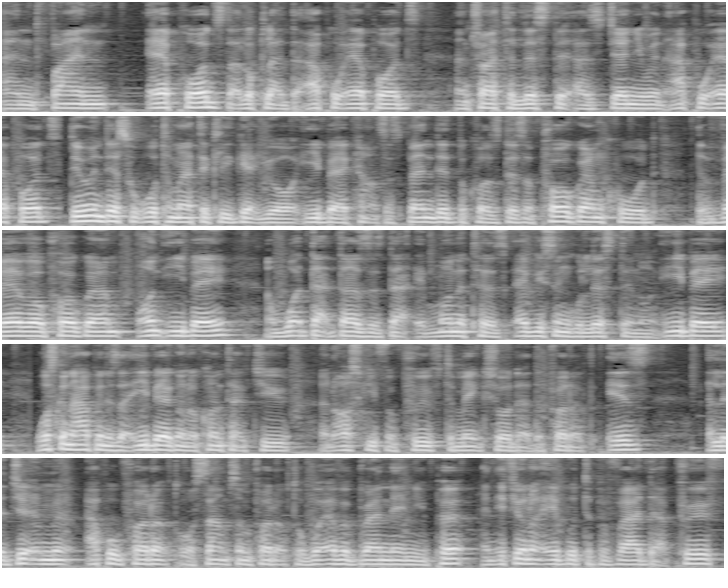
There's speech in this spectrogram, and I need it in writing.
and find AirPods that look like the Apple AirPods and try to list it as genuine Apple AirPods. Doing this will automatically get your eBay account suspended because there's a program called the Vero program on eBay. And what that does is that it monitors every single listing on eBay. What's going to happen is that eBay are going to contact you and ask you for proof to make sure that the product is a legitimate Apple product or Samsung product or whatever brand name you put. And if you're not able to provide that proof,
